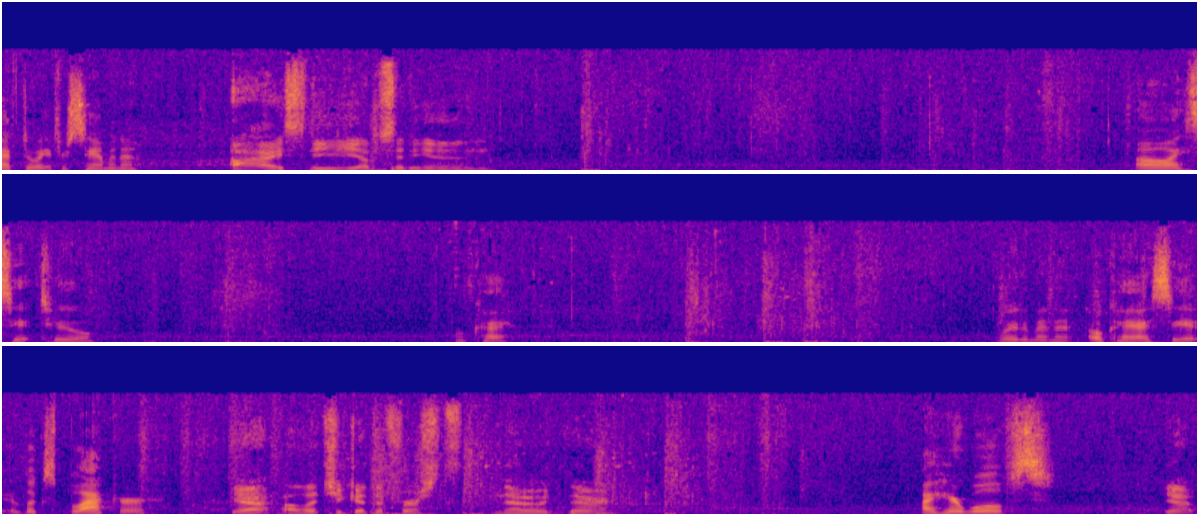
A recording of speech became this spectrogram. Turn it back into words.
I have to wait for stamina. I see obsidian. Oh, I see it too. Okay. Wait a minute. Okay, I see it. It looks blacker. Yeah, I'll let you get the first node there. I hear wolves. Yep.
